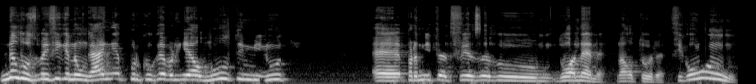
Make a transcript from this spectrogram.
Na luz, o Benfica não ganha porque o Gabriel, no último minuto, uh, permite a defesa do, do Onana, na altura. Ficou 1 um 1.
